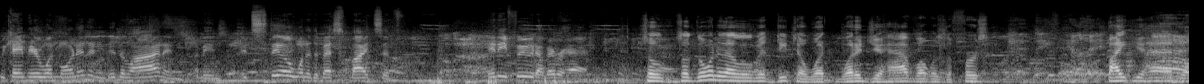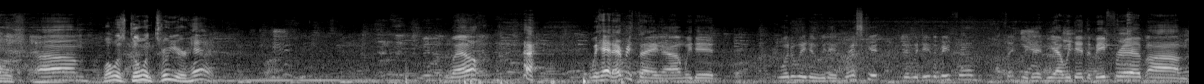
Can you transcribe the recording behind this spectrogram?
we came here one morning and did the line, and I mean it's still one of the best bites of any food I've ever had. So, so go into that a little bit detail. What what did you have? What was the first bite you had? What was Um, what was going through your head? well, we had everything. Uh, we did. What did we do? We did brisket. Did we do the beef rib? I think we did. Yeah, we did the beef rib. Um,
